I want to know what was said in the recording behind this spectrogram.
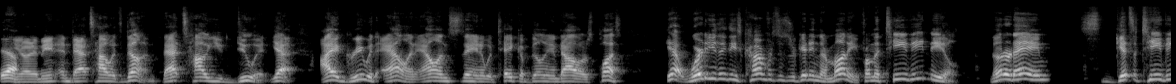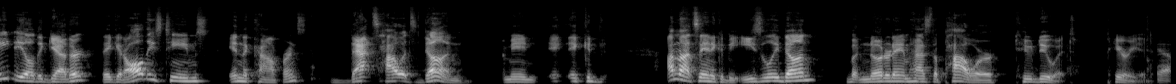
Yeah, you know what I mean. And that's how it's done. That's how you do it. Yeah, I agree with Alan. Alan's saying it would take a billion dollars plus. Yeah, where do you think these conferences are getting their money from? The TV deal. Notre Dame gets a TV deal together. They get all these teams in the conference. That's how it's done. I mean, it, it could. I'm not saying it could be easily done, but Notre Dame has the power to do it. Period. Yeah.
